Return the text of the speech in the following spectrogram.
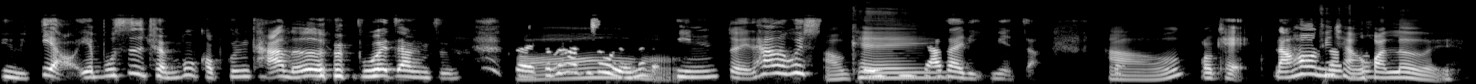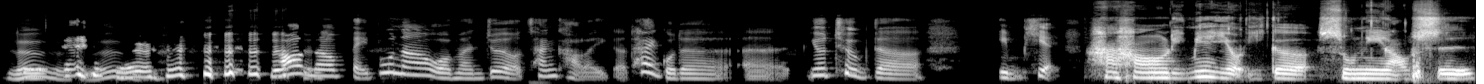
语调，也不是全部口本卡了，不会这样子。对，哦、可是它就是会有那个音，对，它会 OK 加在里面这样。好，OK，然后呢？非常欢乐哎，乐然后呢，北部呢，我们就有参考了一个泰国的呃 YouTube 的影片，哈好里面有一个苏尼老师，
